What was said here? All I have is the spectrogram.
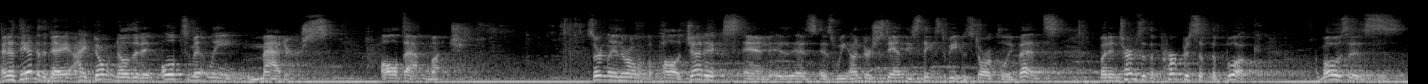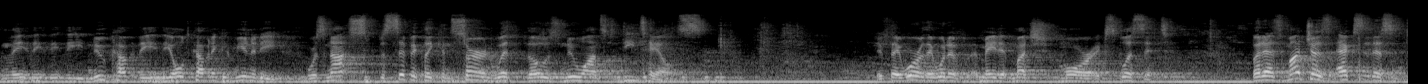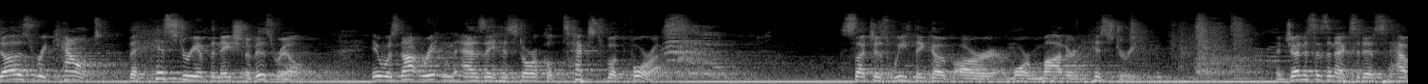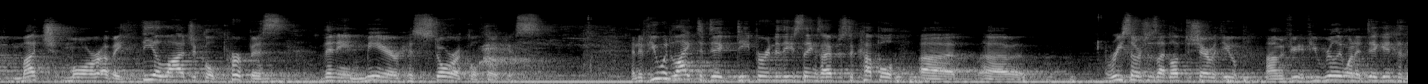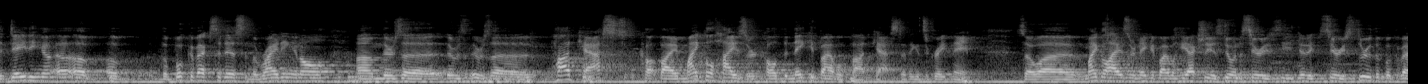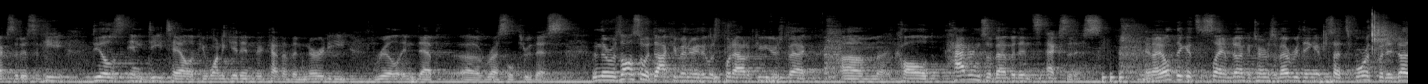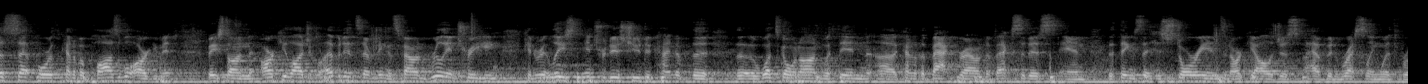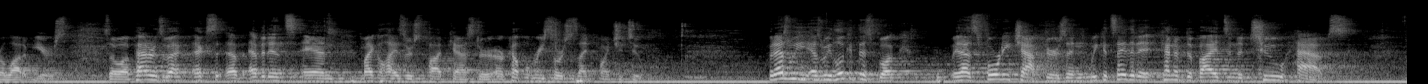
And at the end of the day, I don't know that it ultimately matters all that much. Certainly in the realm of apologetics and as, as we understand these things to be historical events, but in terms of the purpose of the book, Moses, the, the, the, the new co- the, the Old Covenant community, was not specifically concerned with those nuanced details. If they were, they would have made it much more explicit. But as much as Exodus does recount the history of the nation of Israel, it was not written as a historical textbook for us, such as we think of our more modern history. And Genesis and Exodus have much more of a theological purpose than a mere historical focus. And if you would like to dig deeper into these things, I have just a couple uh, uh, resources I'd love to share with you. Um, if, you. if you really want to dig into the dating of, of, of the book of Exodus and the writing and all, um, there's a there was there was a podcast called, by Michael Heiser called the Naked Bible Podcast. I think it's a great name. So uh, Michael Heiser, Naked Bible, he actually is doing a series. He did a series through the Book of Exodus, and he deals in detail. If you want to get into kind of the nerdy, real in-depth uh, wrestle through this. And there was also a documentary that was put out a few years back um, called "Patterns of Evidence: Exodus." And I don't think it's a slam dunk in terms of everything it sets forth, but it does set forth kind of a plausible argument based on archaeological evidence and everything that's found really intriguing. Can at least introduce you to kind of the, the what's going on within uh, kind of the background of Exodus and the things that historians historians and archaeologists have been wrestling with for a lot of years. So, uh, Patterns of, Ex- of, Evidence and Michael Heiser's podcast are, are a couple resources I'd point you to. But as we, as we look at this book, it has 40 chapters, and we could say that it kind of divides into two halves.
